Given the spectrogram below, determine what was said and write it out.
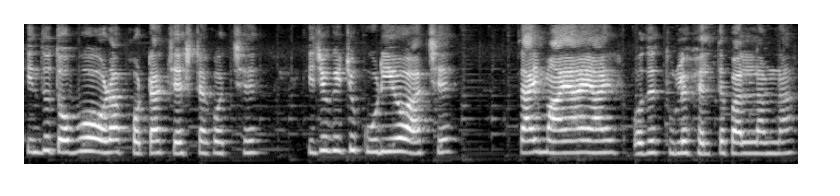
কিন্তু তবুও ওরা ফোটার চেষ্টা করছে। কিছু কিছু কুড়িও আছে, তাই মায়ায় আর ওদের তুলে ফেলতে পারলাম না।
